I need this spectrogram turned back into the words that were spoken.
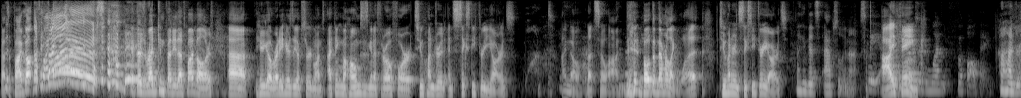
That's a five dollars. That's five Five dollars. if there's red confetti, that's five dollars. Uh, here you go. Ready? Here's the absurd ones. I think Mahomes is gonna throw for 263 yards. What? I know that's so odd. both of them are like what? 263 yards. I think that's absolutely nuts. Wait, I how many think- One football thing. Hundred.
